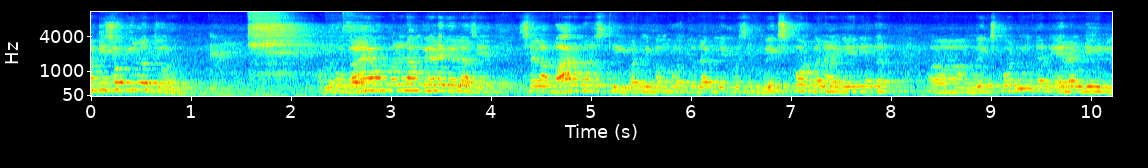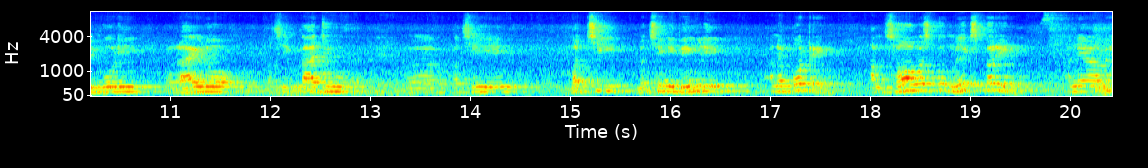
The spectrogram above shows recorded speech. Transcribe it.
અઢીસો કિલો જ જોઈએ અમે તો ઘણા એવા પરિણામ મેળવેલા છે. છેલ્લા બાર વર્ષથી વર્મી કમ્પોસ્ટ બનાવીએ, પછી મિક્સ ખોળ બનાવીએ, એની અંદર મિક્સ ખોળની અંદર એરંડી લીંબોડી રાયડો પછી કાજુ પછી મચ્છી, મચ્છીની ભીંગડી અને પોટરી. આમ છ વસ્તુ મિક્સ કરી અને અમે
